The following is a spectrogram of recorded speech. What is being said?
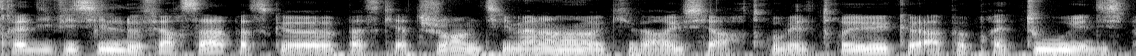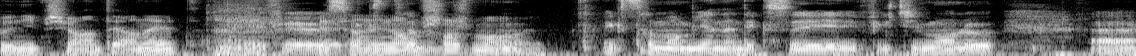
très difficile de faire ça parce que parce qu'il y a toujours un petit malin euh, qui va réussir à retrouver le truc. À peu près tout est disponible sur Internet. et, c'est un énorme changement. Extrêmement bien indexé. Et effectivement, le euh,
